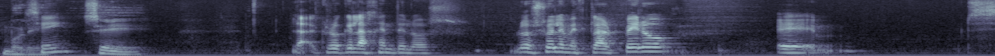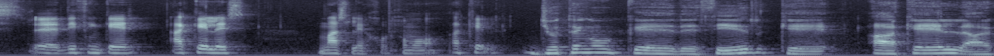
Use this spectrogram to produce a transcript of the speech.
Boli. ¿Sí? Sí. La- creo que la gente los, los suele mezclar, pero eh, eh, dicen que aquel es más lejos, como aquel. Yo tengo que decir que aquel a-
